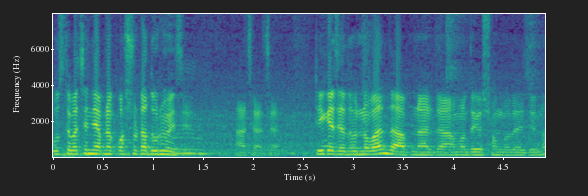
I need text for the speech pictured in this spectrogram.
বুঝতে পারছেন যে আপনার কষ্টটা দূর হয়েছে। আচ্ছা আচ্ছা। ঠিক আছে ধন্যবাদ আপনার আমাদেরকে সঙ্গ দেওয়ার জন্য।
